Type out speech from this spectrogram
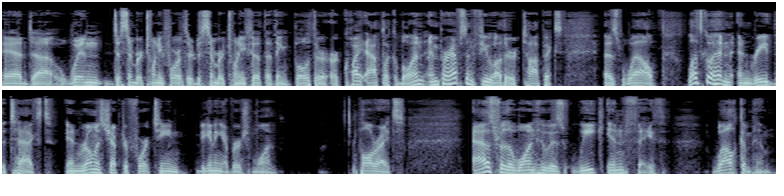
and uh, when December 24th or December 25th, I think both are, are quite applicable, and, and perhaps in a few other topics as well. Let's go ahead and, and read the text in Romans chapter 14, beginning at verse one. Paul writes. As for the one who is weak in faith, welcome him,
